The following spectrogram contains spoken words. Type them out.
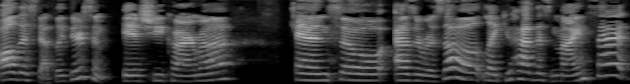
all this stuff. Like, there's some ishy karma. And so, as a result, like, you have this mindset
